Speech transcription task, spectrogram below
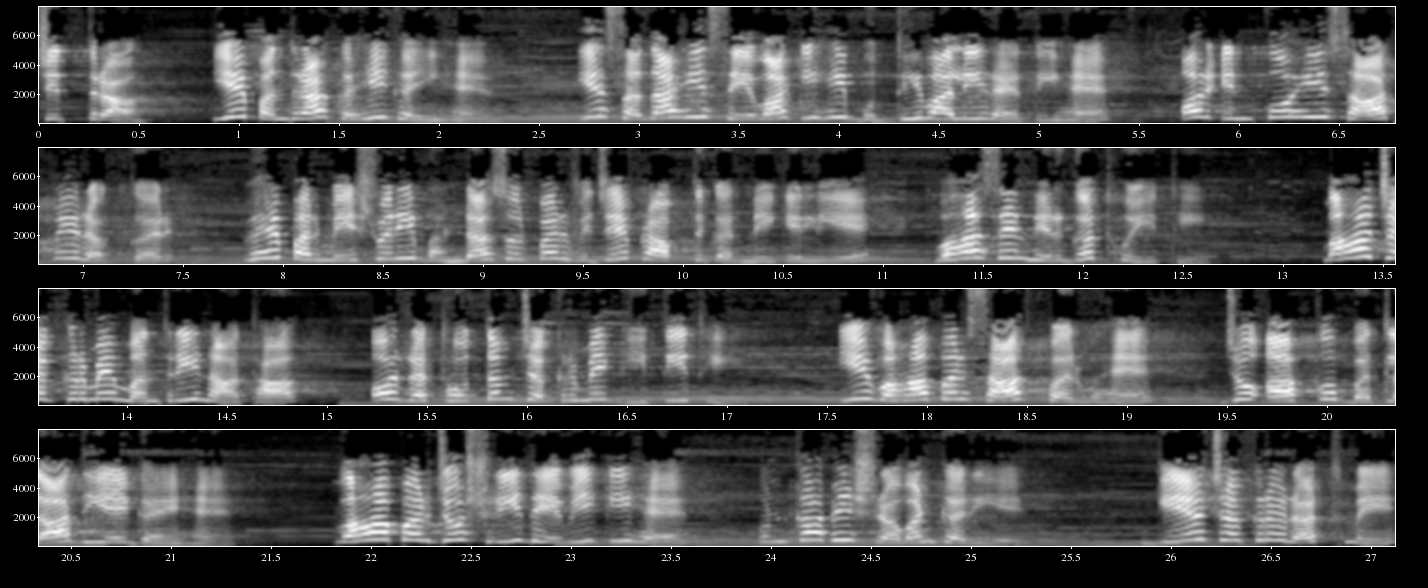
चित्रा, ये पंद्रह कही गई हैं। ये सदा ही सेवा की ही बुद्धि वाली रहती हैं और इनको ही साथ में रखकर वह परमेश्वरी भंडासुर पर विजय प्राप्त करने के लिए वहाँ से निर्गत हुई थी महाचक्र में मंत्री ना था और रथोत्तम चक्र में गीती थी। ये वहाँ पर सात पर्व हैं, जो आपको बतला दिए गए हैं। वहाँ पर जो श्री देवी की है, उनका भी श्रवण करिए। गेय चक्र रथ में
